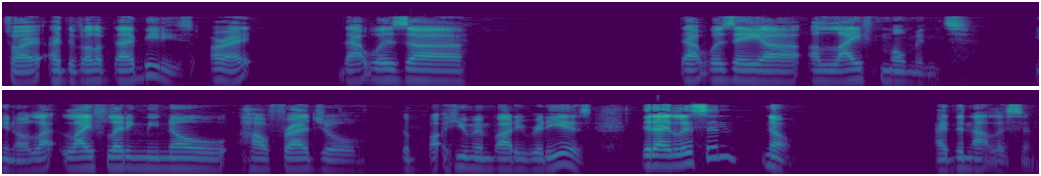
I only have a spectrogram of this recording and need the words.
so I, I developed diabetes. All right, that was uh, that was a uh, a life moment, you know, li- life letting me know how fragile the bo- human body really is. Did I listen? No, I did not listen.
